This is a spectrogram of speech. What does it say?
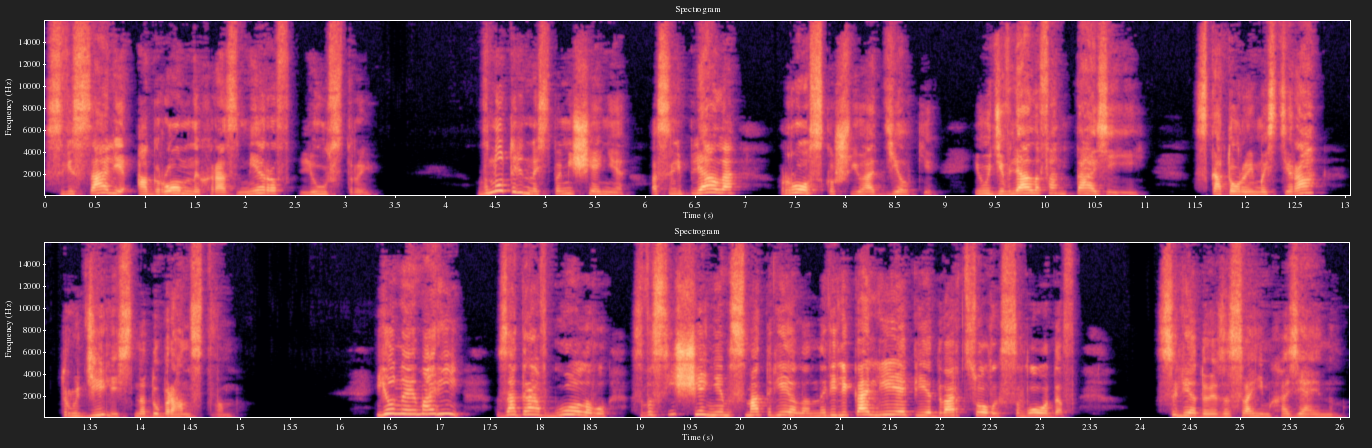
свисали огромных размеров люстры. Внутренность помещения ослепляла роскошью отделки и удивляла фантазией, с которой мастера трудились над убранством. Юная Мари, задрав голову, с восхищением смотрела на великолепие дворцовых сводов, следуя за своим хозяином.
